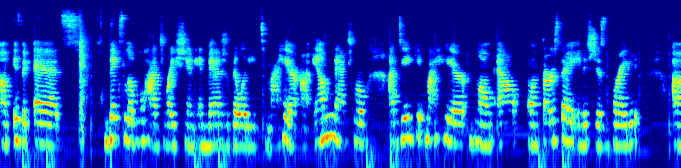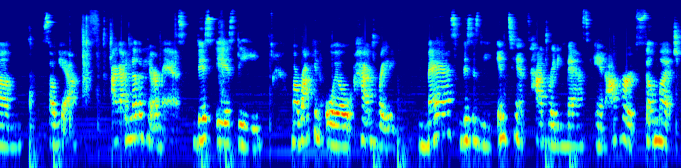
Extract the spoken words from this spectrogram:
um, if it adds next level hydration and manageability to my hair. I am natural. I did get my hair blown out on Thursday and it's just braided. Um, so yeah, I got another hair mask. This is the Moroccanoil Hydrating Mask. This is the Intense Hydrating Mask, and I've heard so much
